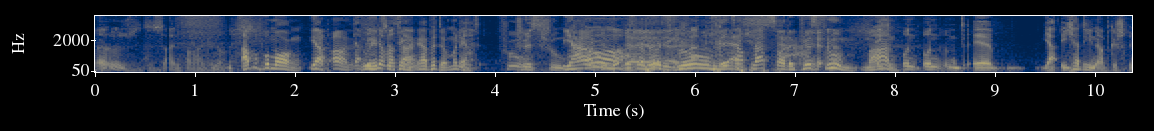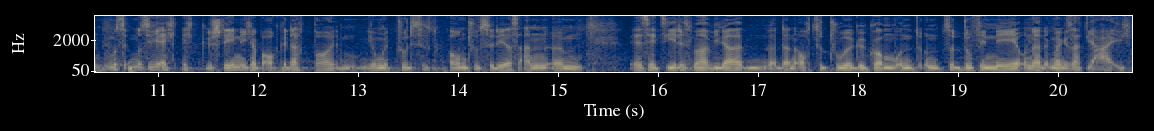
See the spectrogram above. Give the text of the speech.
Also, das ist einfacher, genau. Apropos morgen. Ja, ah, Darf du ich hebst noch den was Finger. sagen? Ja, bitte, unbedingt. Ja. Chris Froome. Ja, Oh, Chris. Froome, Dritter. Platz heute, Chris Froome. Mann. Ich, und und, und äh, ja, ich hatte ihn abgeschrieben. Muss, muss ich echt, echt gestehen. Ich habe auch gedacht, boah, Junge, tust, warum tust du dir das an? Ähm, er ist jetzt jedes Mal wieder dann auch zur Tour gekommen und, und zu Dauphiné und hat immer gesagt, ja, ich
